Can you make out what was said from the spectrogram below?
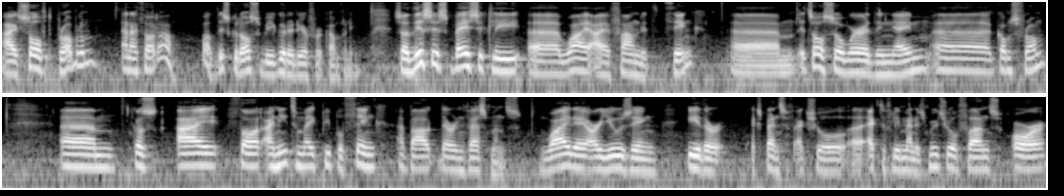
I solved the problem, and I thought, oh, well, this could also be a good idea for a company. So this is basically uh, why I founded Think. Um, it's also where the name uh, comes from, because um, I thought I need to make people think about their investments, why they are using either expensive actual uh, actively managed mutual funds or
